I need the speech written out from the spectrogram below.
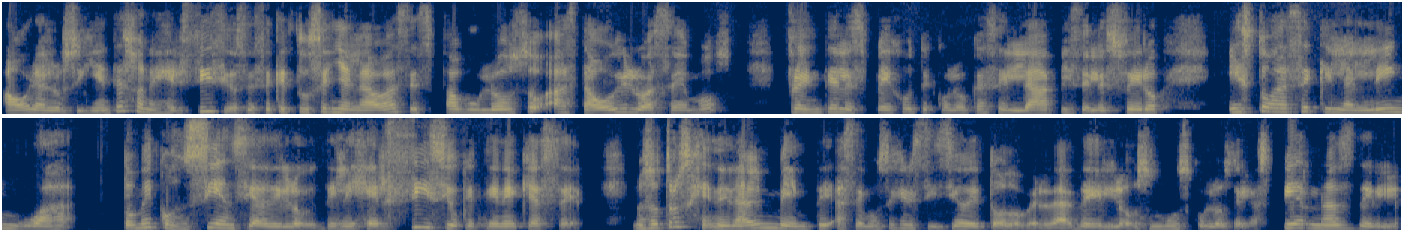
Ahora, los siguientes son ejercicios. Ese que tú señalabas es fabuloso. Hasta hoy lo hacemos. Frente al espejo te colocas el lápiz, el esfero. Esto hace que la lengua tome conciencia de del ejercicio que tiene que hacer. Nosotros generalmente hacemos ejercicio de todo, ¿verdad? De los músculos de las piernas, de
